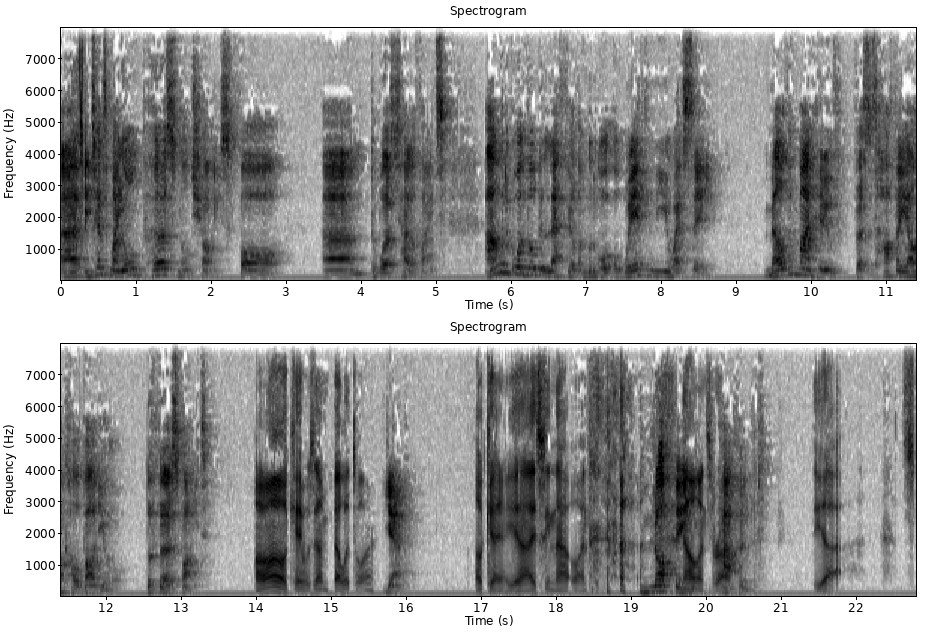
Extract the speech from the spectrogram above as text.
Uh, in terms of my own personal choice for um, the worst title fights, I'm going to go a little bit left field. I'm going to go away from the UFC. Melvin Manhoef versus Rafael Carvalho, the first fight. Oh, okay. Was that in Bellator? Yeah, Okay, yeah, I seen that one. nothing That one's rough. happened. Yeah. It's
